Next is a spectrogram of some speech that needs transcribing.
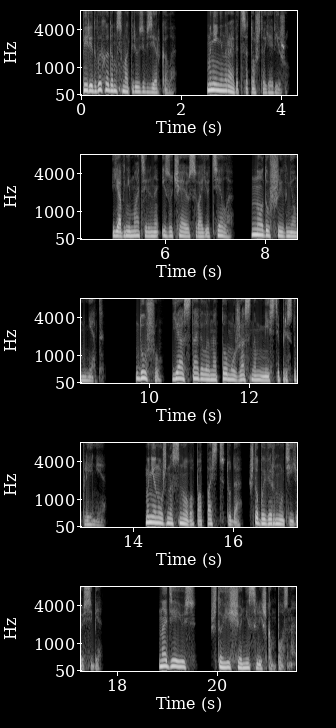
Перед выходом смотрюсь в зеркало. Мне не нравится то, что я вижу. Я внимательно изучаю свое тело, но души в нем нет. Душу я оставила на том ужасном месте преступления. Мне нужно снова попасть туда, чтобы вернуть ее себе. Надеюсь, что еще не слишком поздно.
